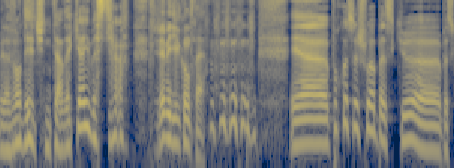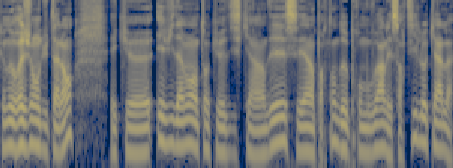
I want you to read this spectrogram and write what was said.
Mais la Vendée est une terre d'accueil, Bastien. J'ai jamais dit le contraire. et euh, pourquoi ce choix? Parce que euh, parce que nos régions ont du talent et que évidemment en tant que disquaire indé, c'est important de promouvoir les sorties locales.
